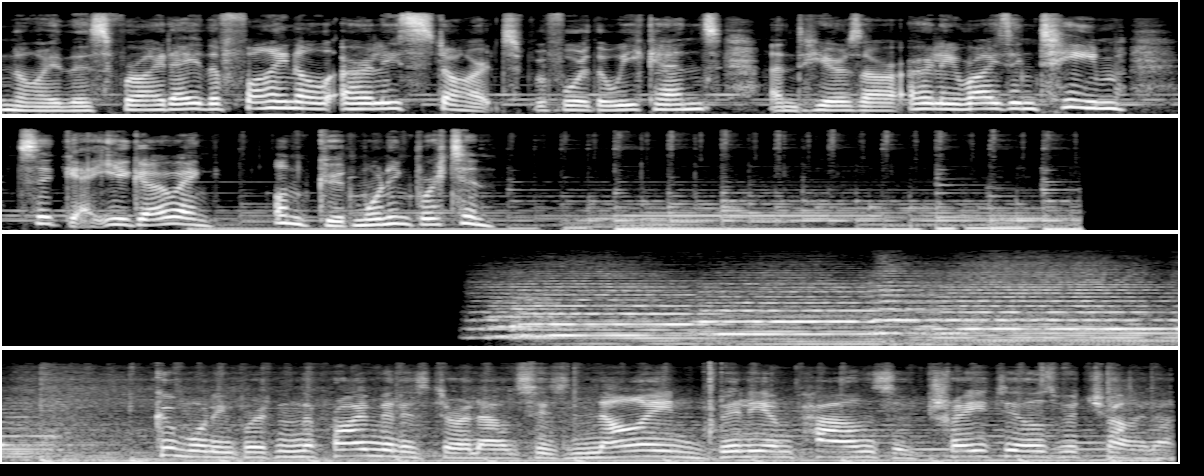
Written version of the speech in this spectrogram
Now, this Friday, the final early start before the weekend, and here's our early rising team to get you going on Good Morning Britain. Good morning, Britain. The Prime Minister announces £9 billion of trade deals with China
